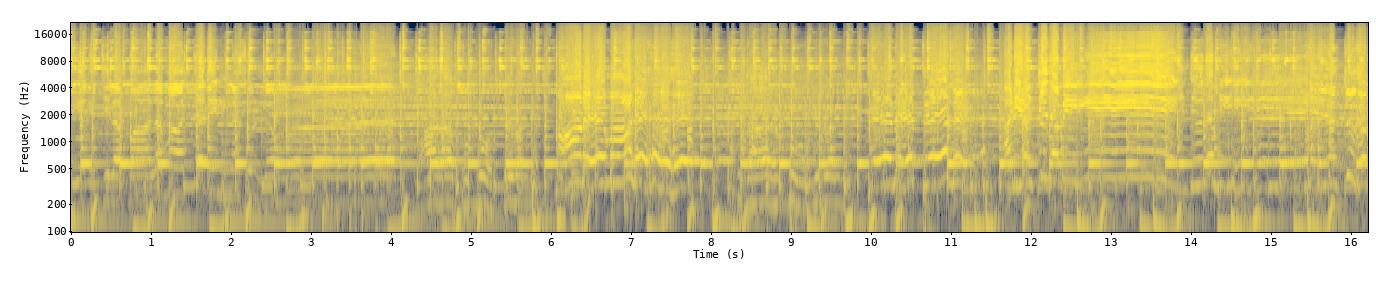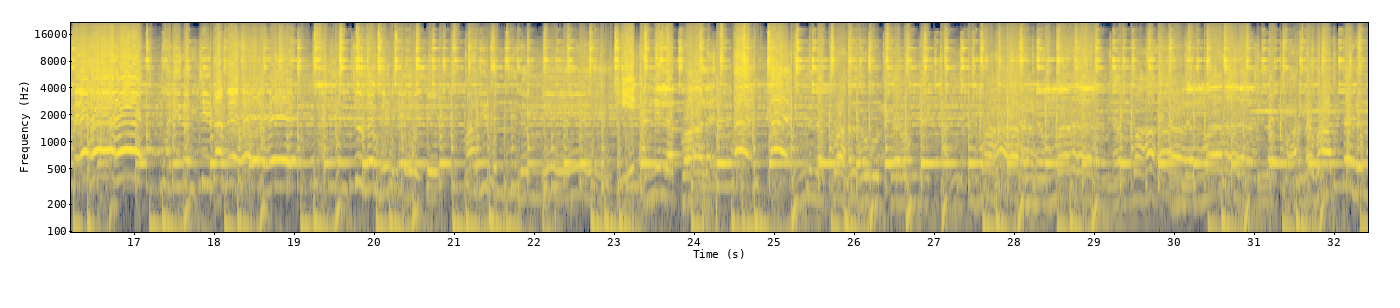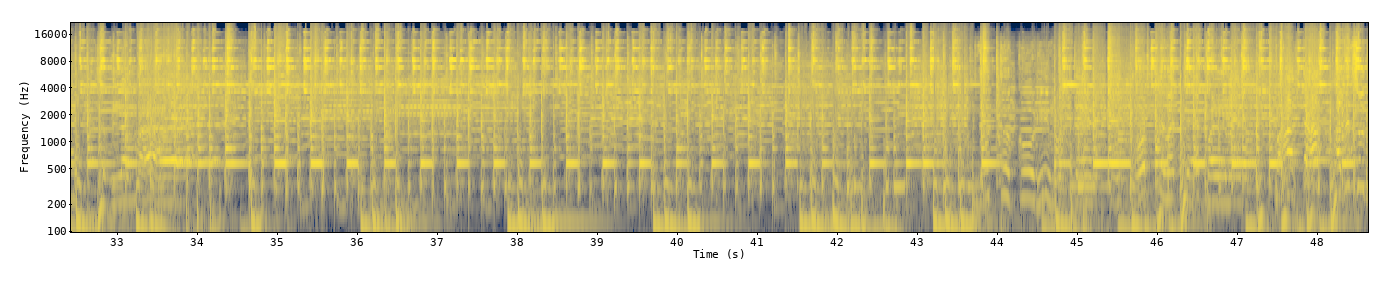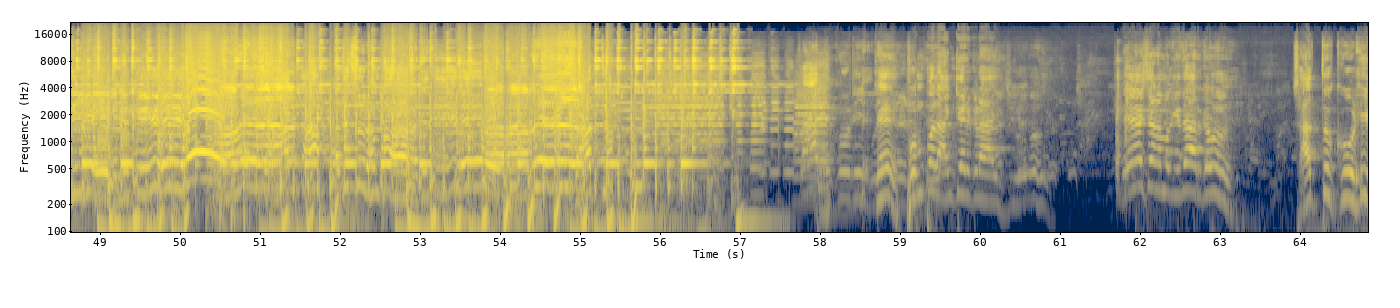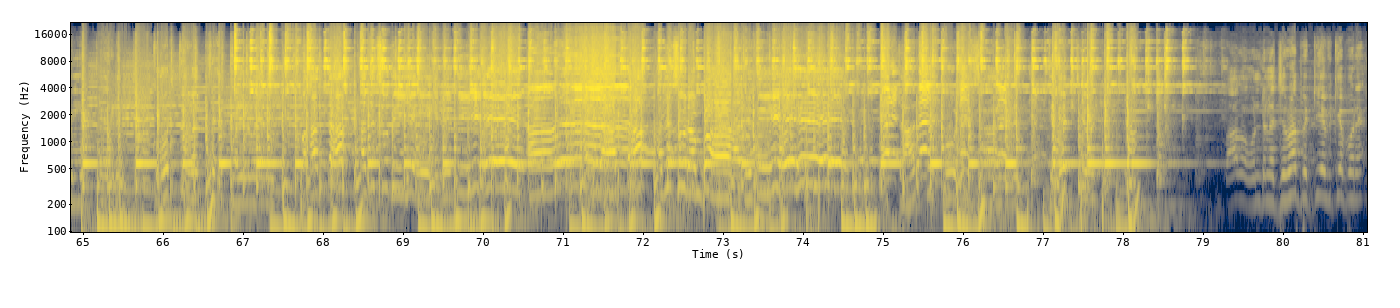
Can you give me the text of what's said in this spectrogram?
ஏ நெஞ்சில பால மாத்தது என்ன சொல்லும்மா. ஆராப்பு போட்டு வந்து மானே அந்தார பூவில் வந்து தேனே தேனே. அடி பால. பால ஊத்த வந்த பொம்பளை அங்கே இருக்கடா ஐயோ லேசா நமக்கு இதா இருக்கும் சாத்துக்குடி முட்டை கோர்த்து வச்ச பல்வர் பார்த்தா அது பார்த்தா அது தேய்ச்சு பாவம் ஒன்றரை லட்ச ரூபா பெட்டியை விற்க போறேன்.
